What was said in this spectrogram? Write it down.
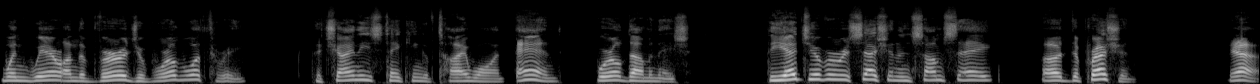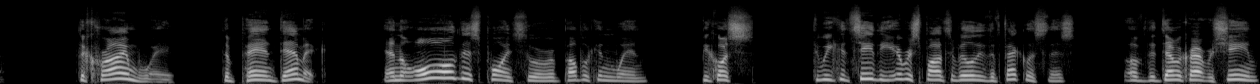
when we're on the verge of World War III, the Chinese taking of Taiwan, and world domination. The edge of a recession, and some say a depression. Yeah. The crime wave, the pandemic, and all this points to a Republican win because we could see the irresponsibility, the fecklessness of the Democrat regime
